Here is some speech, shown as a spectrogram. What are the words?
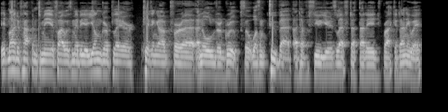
It might have happened to me if I was maybe a younger player kitting out for a, an older group, so it wasn't too bad. I'd have a few years left at that age bracket anyway.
